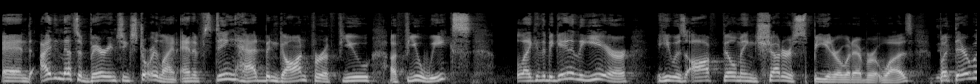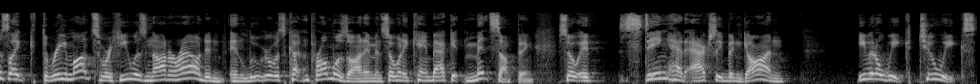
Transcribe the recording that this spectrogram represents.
And I think that's a very interesting storyline. And if Sting had been gone for a few, a few weeks, like at the beginning of the year, he was off filming Shutter Speed or whatever it was. But there was like three months where he was not around and, and Luger was cutting promos on him. And so when he came back, it meant something. So if Sting had actually been gone, even a week, two weeks,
